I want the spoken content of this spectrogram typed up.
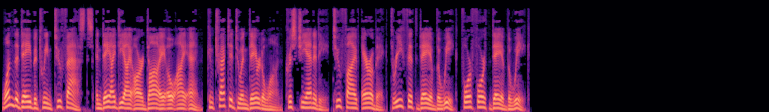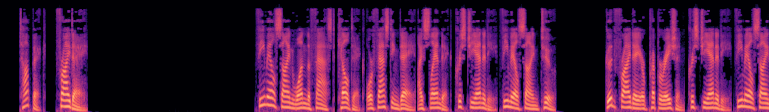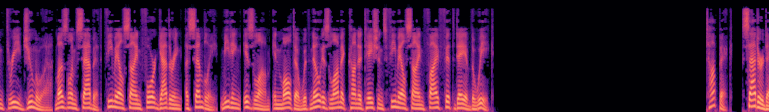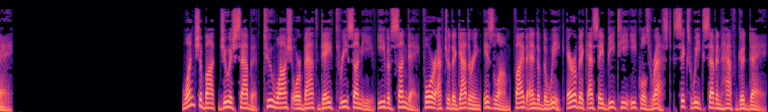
One the day between two fasts and day idir da aoin, contracted to Ndayardawan Christianity 2-5 Arabic 3 fifth day of the week, 4 fourth day of the week. Friday Female sign 1 the fast Celtic or fasting day Icelandic Christianity female sign 2 Good Friday or preparation Christianity female sign 3 Jumu'ah Muslim Sabbath female sign 4 gathering assembly meeting Islam in Malta with no Islamic connotations female sign 5 fifth day of the week. Topic Saturday One Shabbat Jewish Sabbath, two wash or bath day, three sun eve, eve of Sunday, four after the gathering, Islam, five end of the week, Arabic Sabt equals rest, six week, seven half good day.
